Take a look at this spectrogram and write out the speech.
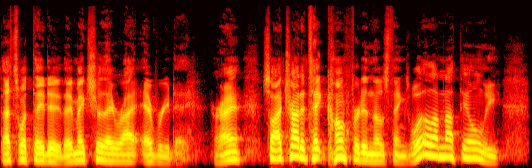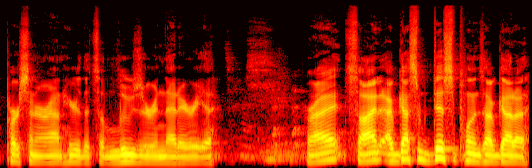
That's what they do. They make sure they write every day, right? So I try to take comfort in those things. Well, I'm not the only person around here that's a loser in that area, right? So I, have got some disciplines I've got to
